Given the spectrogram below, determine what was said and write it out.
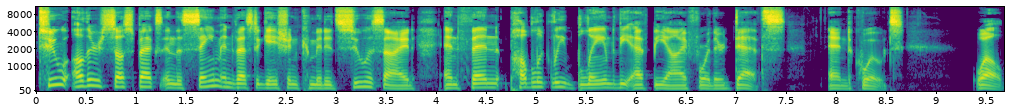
Two other suspects in the same investigation committed suicide, and Fenn publicly blamed the FBI for their deaths. End quote. Well,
